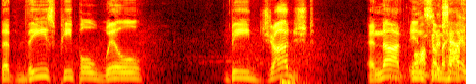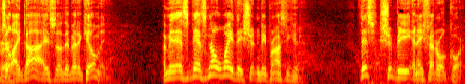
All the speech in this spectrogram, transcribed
That these people will be judged and not in well, I'm some I'm try until I die, so they better kill me. I mean, there's, there's no way they shouldn't be prosecuted. This should be in a federal court.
